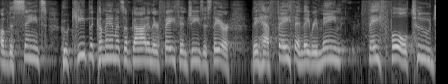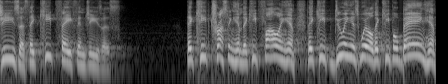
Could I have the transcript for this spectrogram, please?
of the saints who keep the commandments of God and their faith in Jesus. They, are, they have faith and they remain faithful to Jesus. They keep faith in Jesus. They keep trusting him. They keep following him. They keep doing his will. They keep obeying him.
